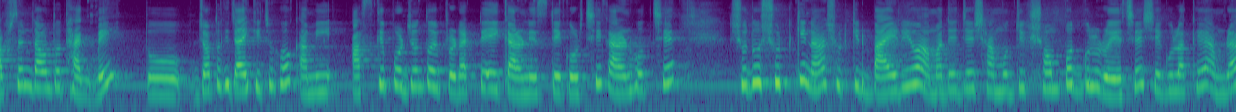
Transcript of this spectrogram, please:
আপস অ্যান্ড ডাউন তো থাকবেই, তো যত কি যাই কিছু হোক, আমি আজকে পর্যন্ত ওই প্রোডাক্টে এই কারণে স্টে করছি। কারণ হচ্ছে শুধু শুটকি না শুটকির বাইরেও আমাদের যে সামুদ্রিক সম্পদগুলো রয়েছে সেগুলোকে আমরা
